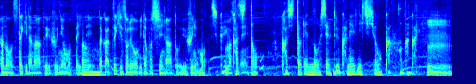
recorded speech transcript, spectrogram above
あの素敵だなというふうに思っていてうん。だからぜひそれを見てほしいなというふうに思っていますね。歌詞と連動してるというかね日常感の中に。うん。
